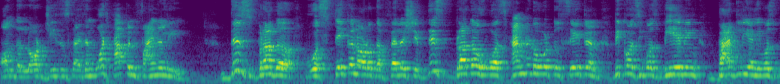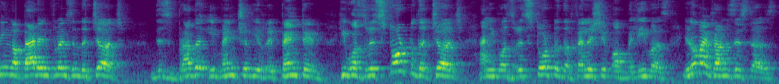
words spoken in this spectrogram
on the Lord Jesus Christ. And what happened finally? This brother was taken out of the fellowship. This brother who was handed over to Satan because he was behaving badly and he was being a bad influence in the church. This brother eventually repented. He was restored to the church and he was restored to the fellowship of believers. You know, my brothers and sisters,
